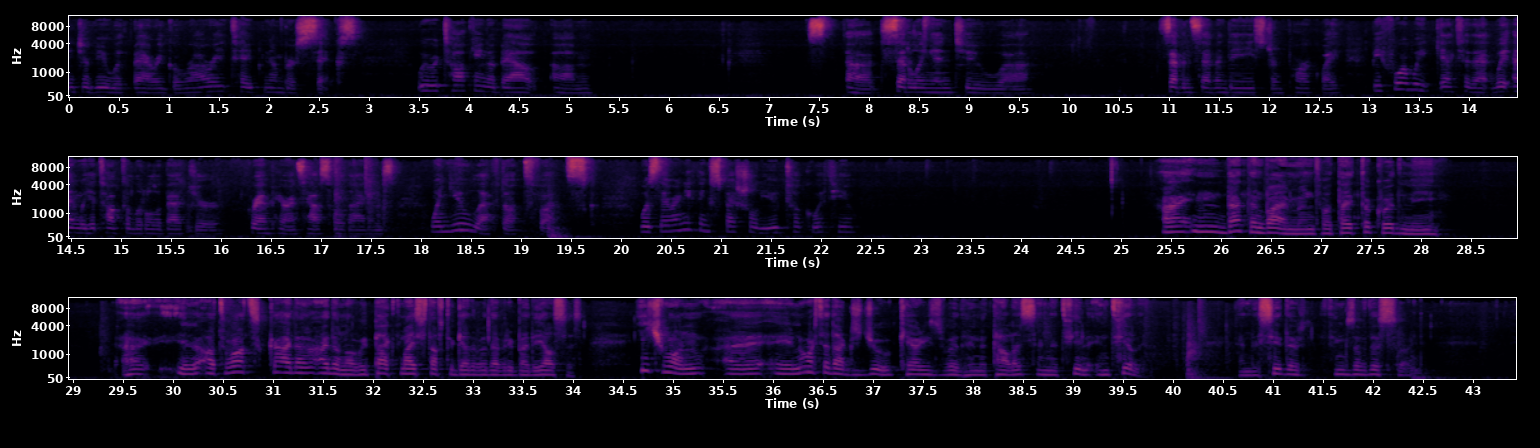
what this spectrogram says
interview with Barry Gourary, tape number six. We were talking about um, uh, settling into uh, 770 Eastern Parkway. Before we get to that, we, and we had talked a little about your grandparents' household items. When you left Otvatsk, was there anything special you took with you? I, in that environment, what I took with me, uh, in Otvatsk, I don't, I don't know, we packed my stuff together with everybody else's. Each one, uh, an Orthodox Jew carries with him a tallis and a tefillin, and the siddur, things of this sort.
